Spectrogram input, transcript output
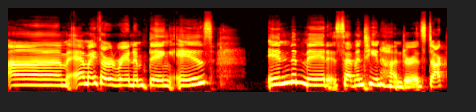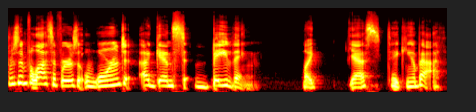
um, and my third random thing is in the mid 1700s, doctors and philosophers warned against bathing. Like Yes, taking a bath.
